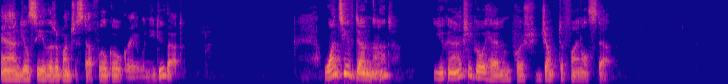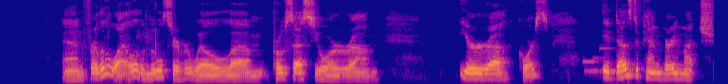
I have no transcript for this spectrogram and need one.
And you'll see that a bunch of stuff will go gray when you do that. Once you've done that, you can actually go ahead and push jump to final step. And for a little while, the Moodle server will um, process your, um, your uh, course. It does depend very much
